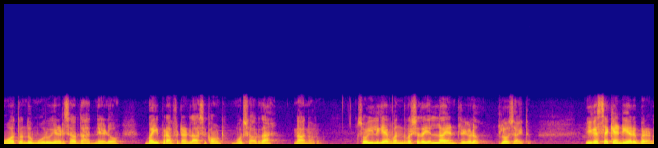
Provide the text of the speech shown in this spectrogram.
ಮೂವತ್ತೊಂದು, ಮೂರು, ಎರಡು ಸಾವಿರದ ಹದಿನೇಳು. By profit and loss account ಮೂರು ಸಾವಿರದ ನಾನ್ನೂರು ಸೊ ಇಲ್ಲಿಗೆ ಒಂದು ವರ್ಷದ ಎಲ್ಲ ಎಂಟ್ರಿಗಳು ಕ್ಲೋಸ್ ಆಯಿತು. ಈಗ ಸೆಕೆಂಡ್ ಇಯರ್ಗೆ ಬರೋಣ.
